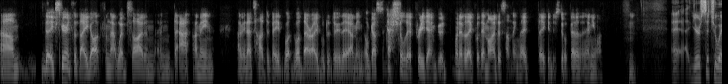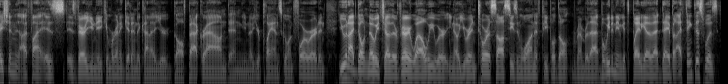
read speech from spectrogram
um, the experience that they got from that website and, and the app, I mean, I mean that's hard to beat. What what they're able to do there. I mean, Augusta National, they're pretty damn good. Whenever they put their mind to something, they they can just do it better than anyone. Hmm. Uh, your situation, I find, is is very unique, and we're going to get into kind of your golf background and you know your plans going forward. And you and I don't know each other very well. We were, you know, you were in Tourist Sauce season one, if people don't remember that, but we didn't even get to play together that day. But I think this was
